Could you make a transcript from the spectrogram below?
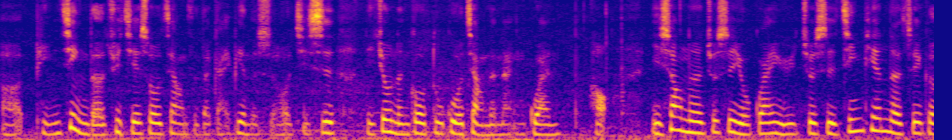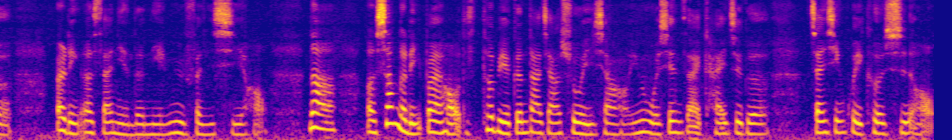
呃平静的去接受这样子的改变的时候，其实你就能够度过这样的难关。好，以上呢就是有关于就是今天的这个二零二三年的年运分析哈。那呃上个礼拜哈特别跟大家说一下哈，因为我现在开这个占星会客室哈。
